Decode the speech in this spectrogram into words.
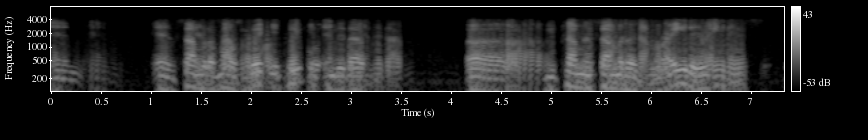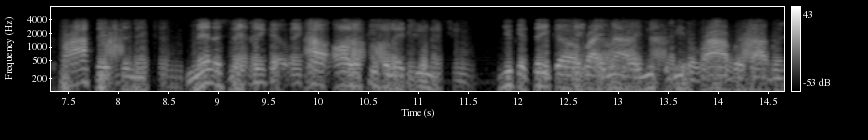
and and some of the most wicked people ended up uh, becoming some of the greatest prophets and ministers. Think of how all the people that you you could think of right now. They used to be the robbers out in the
